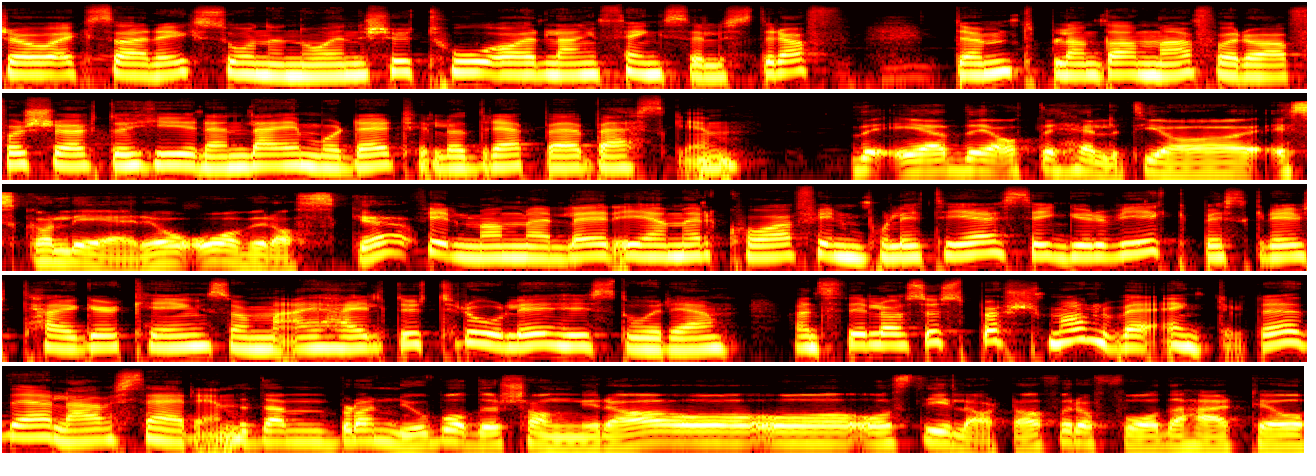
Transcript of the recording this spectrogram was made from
Joe Exaric soner nå en 22 år lang fengselsstraff, dømt bl.a. for å ha forsøkt å hyre en leiemorder til å drepe Baskin. Det er det at det hele tida eskalerer og overrasker. Filmanmelder i NRK Filmpolitiet, Sigurd Vik, beskriver Tiger King som ei helt utrolig historie. Han stiller også spørsmål ved enkelte deler av serien. De blander jo både sjangre og, og, og, stilarter for å få det her til å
